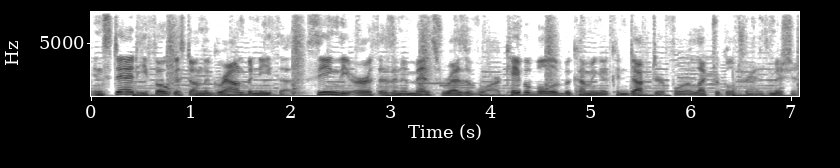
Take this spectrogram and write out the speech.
Instead, he focused on the ground beneath us, seeing the Earth as an immense reservoir capable of becoming a conductor for electrical transmission.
